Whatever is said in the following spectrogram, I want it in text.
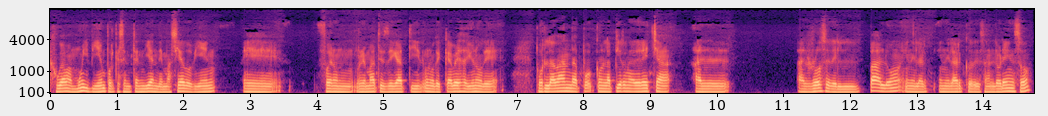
jugaban muy bien porque se entendían demasiado bien. Eh, fueron remates de Gatti, uno de cabeza y uno de por la banda con la pierna derecha al, al roce del palo en el, en el arco de San Lorenzo.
